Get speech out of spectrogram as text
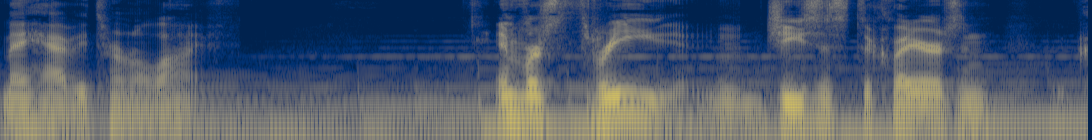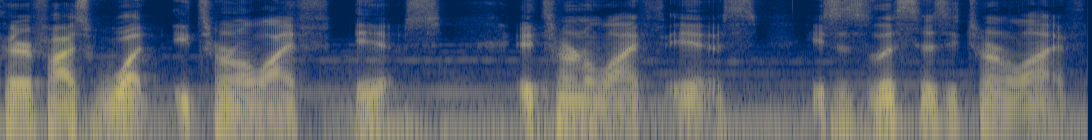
may have eternal life. In verse 3, Jesus declares and clarifies what eternal life is. Eternal life is, he says, This is eternal life,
